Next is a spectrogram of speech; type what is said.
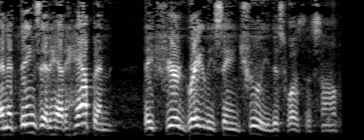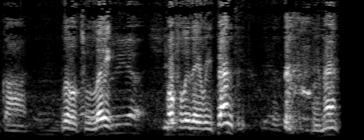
and the things that had happened, they feared greatly, saying, Truly, this was the Son of God. A little too late. Hopefully they repented. Amen.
